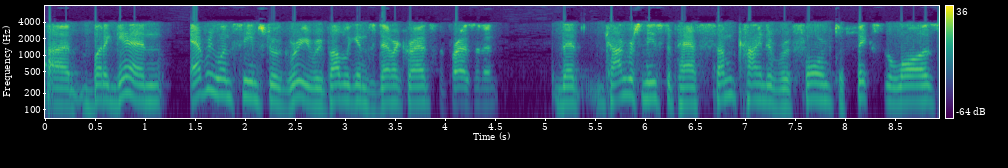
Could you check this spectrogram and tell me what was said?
Uh, but again, everyone seems to agree, Republicans, Democrats, the president, that Congress needs to pass some kind of reform to fix the laws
